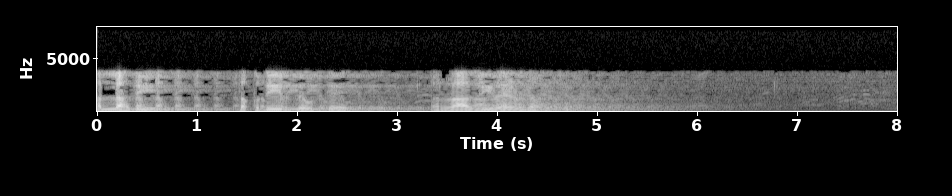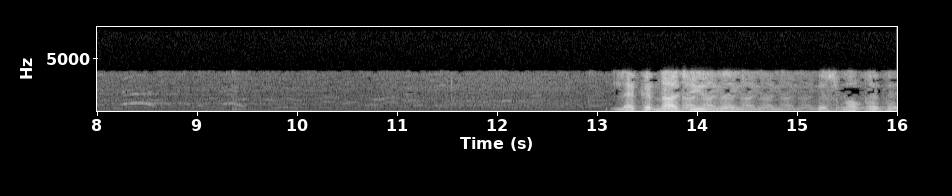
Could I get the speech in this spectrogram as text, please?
اللہ دی تقدیر دے اتے راضی رہن دا حکم۔ لیکن ناچیز نے اس موقع پہ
